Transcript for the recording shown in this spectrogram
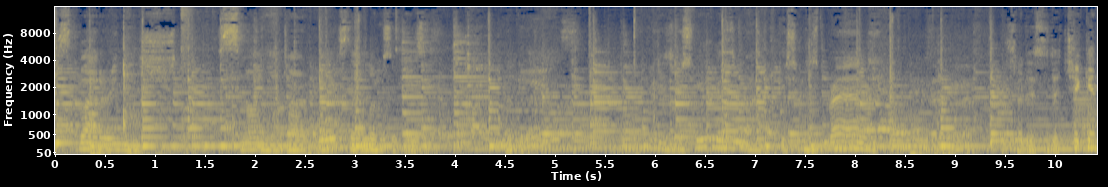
splattering and sh- smelling the entire place. That looks amazing. Look at that. This is bread. So this is the chicken.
